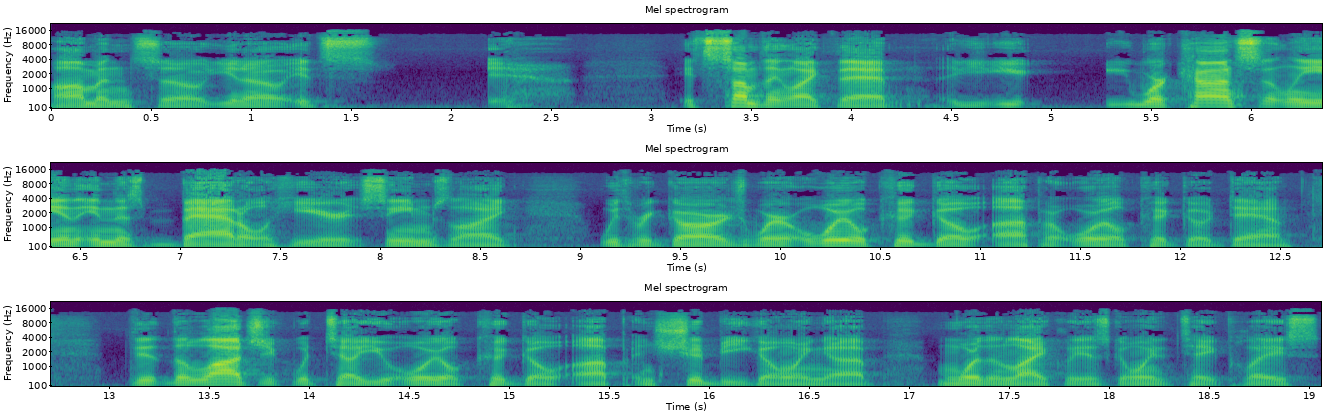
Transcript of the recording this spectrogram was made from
Oman. So you know it's. It, it's something like that. You, you, we're constantly in, in this battle here, it seems like, with regards where oil could go up or oil could go down. The, the logic would tell you oil could go up and should be going up, more than likely is going to take place.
